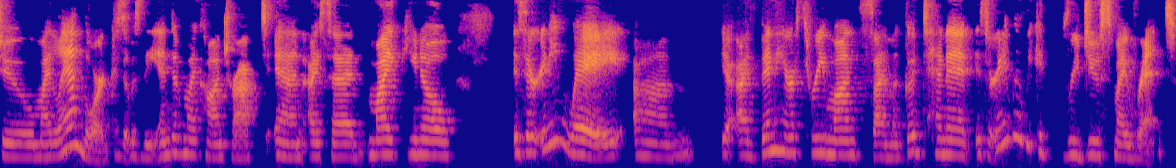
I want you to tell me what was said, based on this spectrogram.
to my landlord because it was the end of my contract. And I said, Mike, you know, is there any way, um, yeah, I've been here three months. I'm a good tenant. Is there any way we could reduce my rent?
